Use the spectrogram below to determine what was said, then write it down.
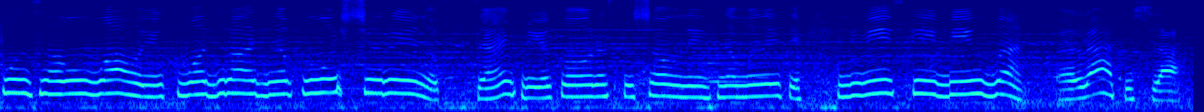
поза увагою. Квадратна площа ринок, в центрі якого розташований знаменитий львівський біг-бен ратуша.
